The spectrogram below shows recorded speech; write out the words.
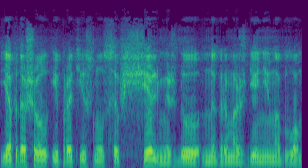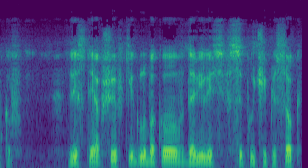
Я подошел и протиснулся в щель между нагромождением обломков. Листы обшивки глубоко вдавились в сыпучий песок.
